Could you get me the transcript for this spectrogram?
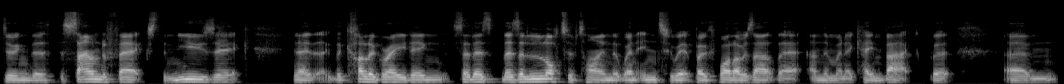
doing the the sound effects, the music, you know, the, the color grading. So there's there's a lot of time that went into it, both while I was out there and then when I came back. But um,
